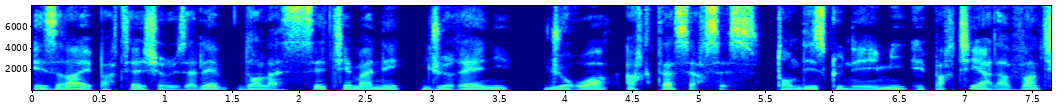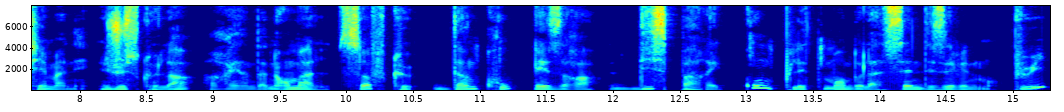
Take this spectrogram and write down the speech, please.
Ezra est parti à Jérusalem dans la septième année du règne du roi Artaxerxès, tandis que Néhémie est parti à la vingtième année. Jusque-là, rien d'anormal. Sauf que, d'un coup, Ezra disparaît complètement de la scène des événements. Puis,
